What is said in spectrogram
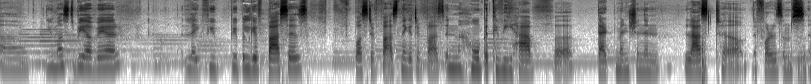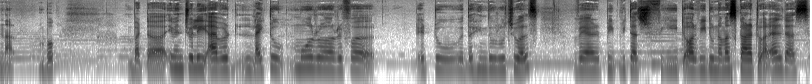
Uh, you must be aware, like few people give passes, positive pass, negative pass. In homeopathy, we have uh, that mentioned in last uh, aphorisms in our book but uh, eventually i would like to more uh, refer it to with the hindu rituals where we touch feet or we do namaskara to our elders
